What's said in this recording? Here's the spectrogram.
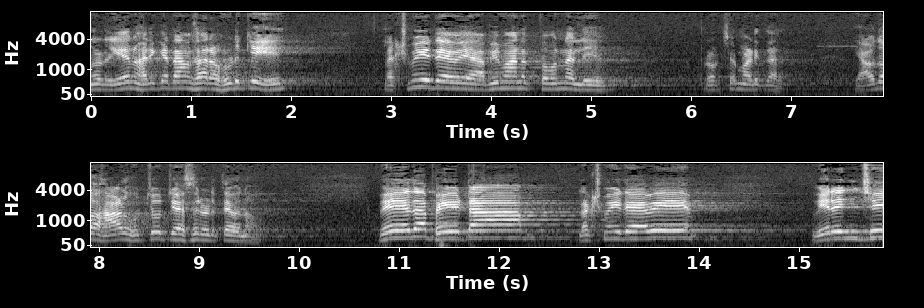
ನೋಡ್ರಿ, ಏನು ಹರಿಕೆತಾನುಸಾರ ಹುಡುಕಿ ಲಕ್ಷ್ಮೀದೇವಿಯ ಅಭಿಮಾನತ್ವವನ್ನು ಅಲ್ಲಿ ಪ್ರೋಕ್ಷಣೆ ಮಾಡಿದ್ದಾರೆ. ಯಾವುದೋ ಹಾಳು ಹುಚ್ಚು ಹುಚ್ಚು ಹೆಸರು ಇಡ್ತೇವೆ ನಾವು. ವೇದಪೀಠ, ಲಕ್ಷ್ಮೀದೇವಿ, ವಿರಿಂಚಿ,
